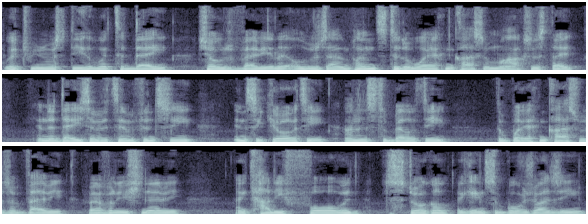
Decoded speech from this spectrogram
which we must deal with today, shows very little resemblance to the working class of Marx's day. in the days of its infancy, insecurity and instability, the working class was a very revolutionary and carried forward the struggle against the bourgeoisie.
